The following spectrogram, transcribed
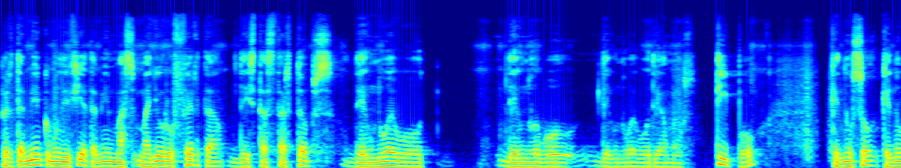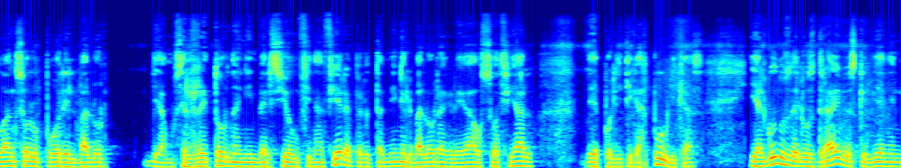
pero también, como decía, también más, mayor oferta de estas startups de un nuevo, de un nuevo, de un nuevo, digamos, tipo, que no, son, que no van solo por el valor digamos, el retorno en inversión financiera, pero también el valor agregado social de políticas públicas. Y algunos de los drivers que vienen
